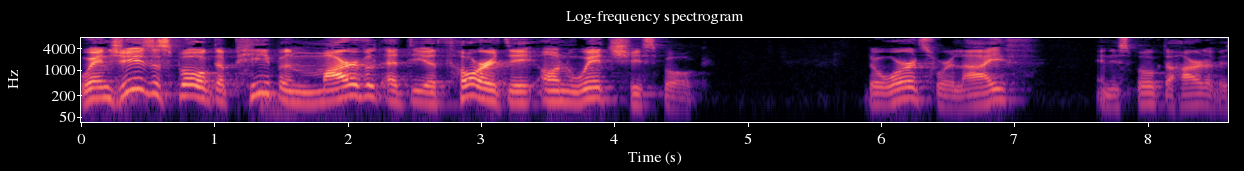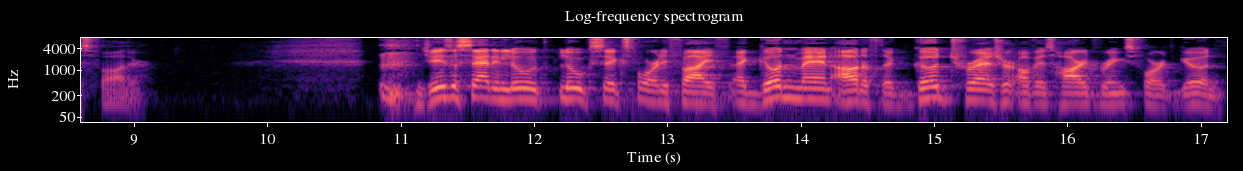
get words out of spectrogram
When Jesus spoke, the people marveled at the authority on which he spoke. The words were life, and he spoke the heart of his Father. Jesus said in Luke, Luke 6:45, "A good man out of the good treasure of his heart brings forth good,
